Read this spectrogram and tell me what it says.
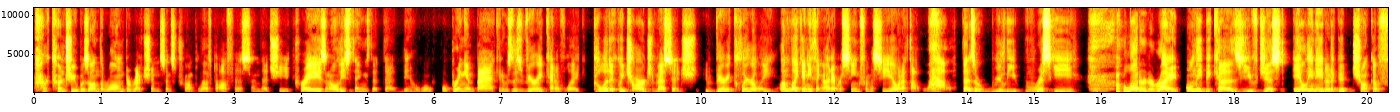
our country was on the wrong direction since Trump left office and that she prays and all these things that, that, you know, will, will bring him back back. And it was this very kind of like politically charged message, very clearly, unlike anything I'd ever seen from a CEO. And I thought, wow, that is a really risky letter to write, only because you've just alienated a good chunk of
